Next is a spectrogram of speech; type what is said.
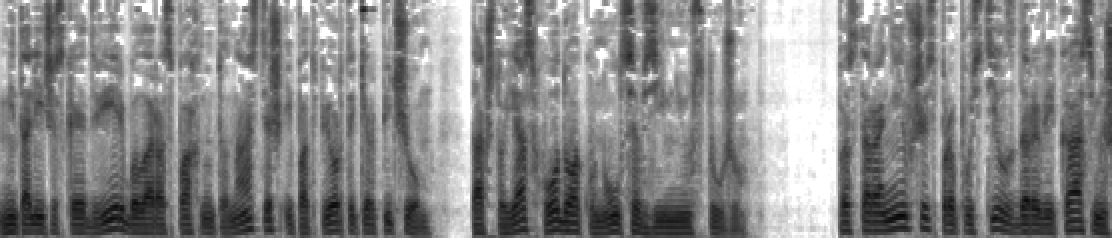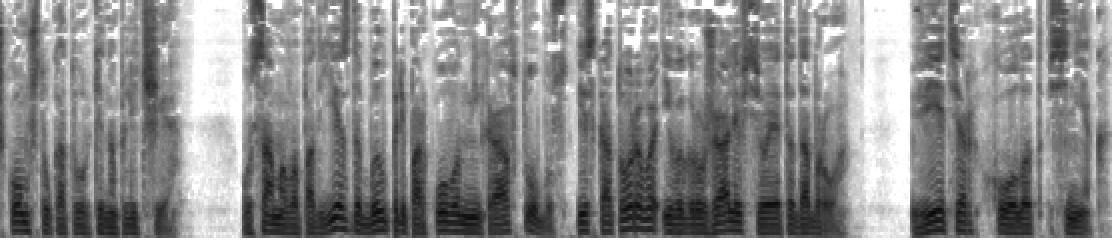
Металлическая дверь была распахнута настежь и подперта кирпичом, так что я сходу окунулся в зимнюю стужу. Посторонившись, пропустил здоровяка с мешком штукатурки на плече. У самого подъезда был припаркован микроавтобус, из которого и выгружали все это добро. Ветер, холод, снег.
